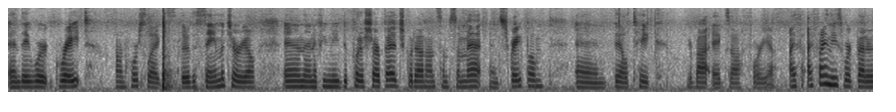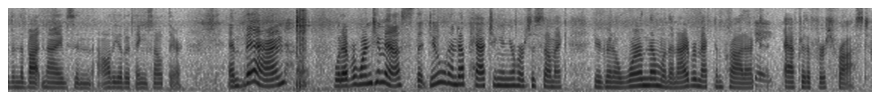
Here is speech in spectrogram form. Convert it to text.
and they work great on horse legs. They're the same material, and then if you need to put a sharp edge, go down on some cement and scrape them, and they'll take your bot eggs off for you. I find these work better than the bot knives and all the other things out there. And then, whatever ones you miss that do end up hatching in your horse's stomach, you're going to worm them with an ivermectin product Stay. after the first frost.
